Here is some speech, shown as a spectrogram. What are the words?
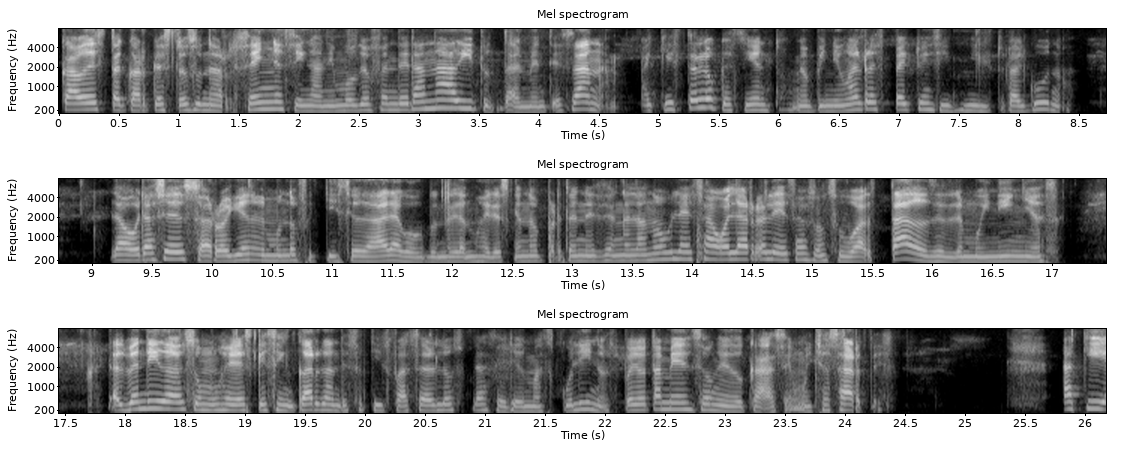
Cabe destacar que esto es una reseña sin ánimos de ofender a nadie, totalmente sana. Aquí está lo que siento, mi opinión al respecto y sin filtro alguno. La obra se desarrolla en el mundo ficticio de Aragón, donde las mujeres que no pertenecen a la nobleza o a la realeza son subastadas desde muy niñas. Las vendidas son mujeres que se encargan de satisfacer los placeres masculinos, pero también son educadas en muchas artes. Aquí,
